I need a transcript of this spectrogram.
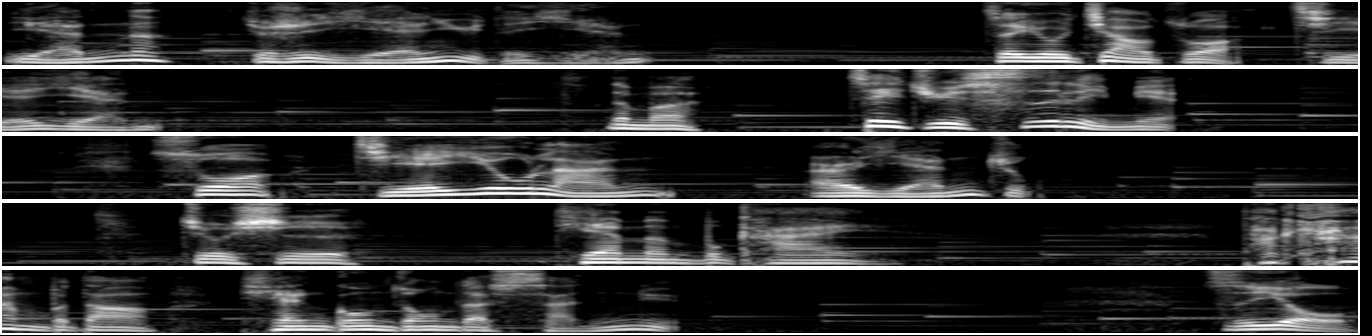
言呢，就是言语的言。这又叫做结言。那么。这句诗里面说“结幽兰而言主”，就是天门不开，他看不到天宫中的神女，只有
